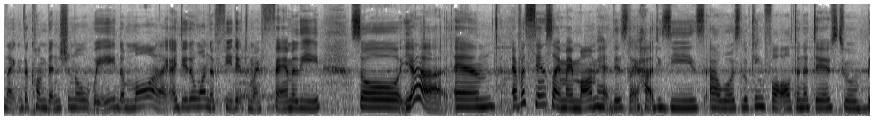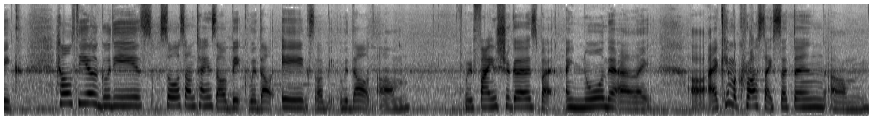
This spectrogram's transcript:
like the conventional way, the more like I didn't want to feed it to my family. So yeah, and ever since like my mom had this like heart disease, I was looking for alternatives to bake healthier goodies. So sometimes I'll bake without eggs or without um, refined sugars. But I know that I like uh, I came across like certain um,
